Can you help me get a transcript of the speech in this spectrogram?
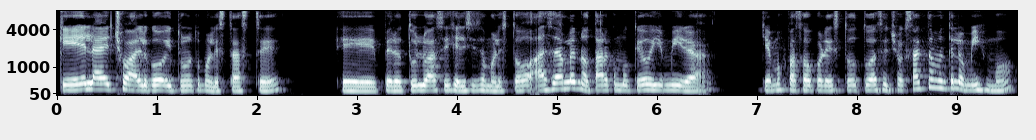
que él ha hecho algo y tú no te molestaste, eh, pero tú lo haces y él sí se molestó, hacerle notar como que, oye, mira, ya hemos pasado por esto, tú has hecho exactamente lo mismo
